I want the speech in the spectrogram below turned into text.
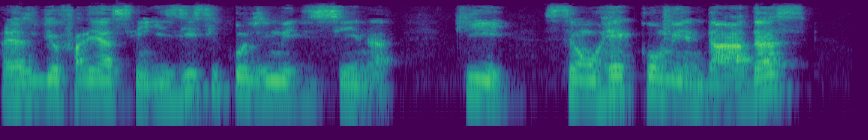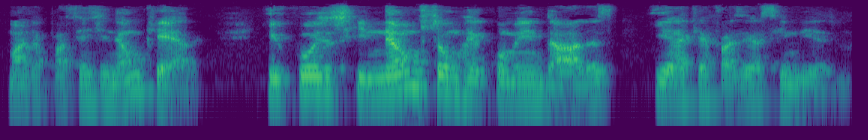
Aliás, um dia eu falei assim: existem coisas em medicina que são recomendadas, mas a paciente não quer, e coisas que não são recomendadas e ela quer fazer assim mesmo.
